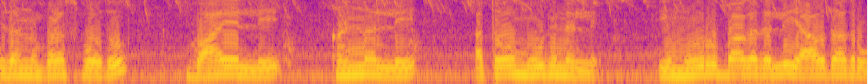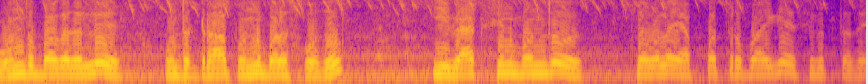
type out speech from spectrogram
ಇದನ್ನು ಬಳಸ್ಬೋದು. ಬಾಯಲ್ಲಿ, ಕಣ್ಣಲ್ಲಿ ಅಥವಾ ಮೂಗಿನಲ್ಲಿ. ಈ ಮೂರು ಭಾಗದಲ್ಲಿ ಯಾವುದಾದ್ರೂ ಒಂದು ಭಾಗದಲ್ಲಿ ಒಂದು ಡ್ರಾಪನ್ನು ಬಳಸ್ಬೋದು. ಈ ವ್ಯಾಕ್ಸಿನ್ ಬಂದು ಕೇವಲ ಎಪ್ಪತ್ತು ರೂಪಾಯಿಗೆ ಸಿಗುತ್ತದೆ.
